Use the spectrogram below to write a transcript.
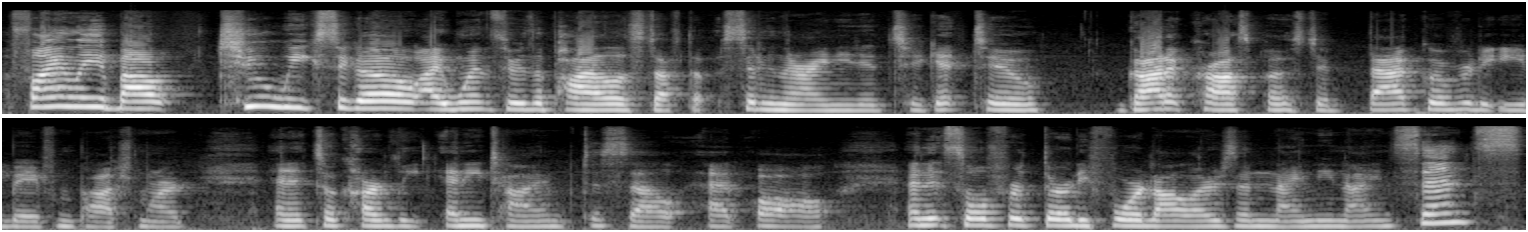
finally, about two weeks ago, I went through the pile of stuff that was sitting there I needed to get to got it cross posted back over to eBay from Poshmark, and it took hardly any time to sell at all. And it sold for $34.99.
